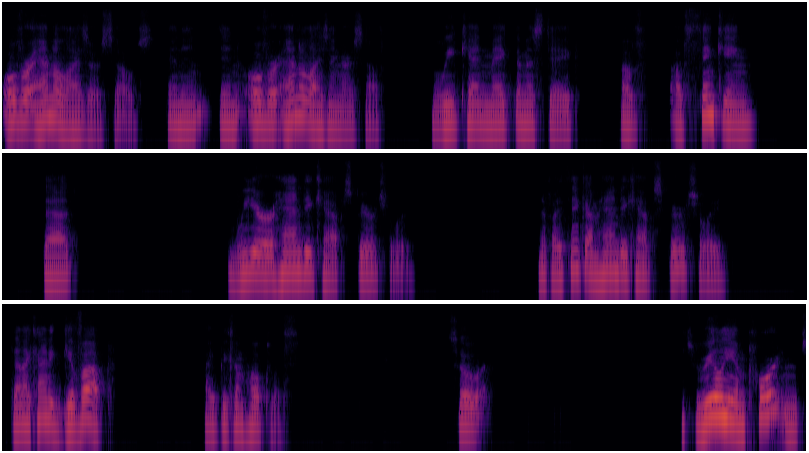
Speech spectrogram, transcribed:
overanalyze ourselves, and in in overanalyzing ourselves, we can make the mistake of of thinking that we are handicapped spiritually. And if I think I'm handicapped spiritually, then I kind of give up. I become hopeless. So it's really important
